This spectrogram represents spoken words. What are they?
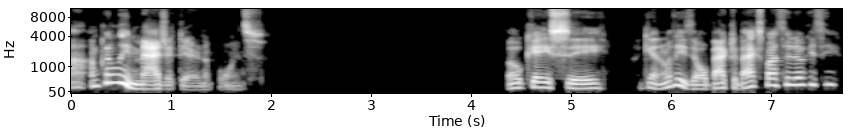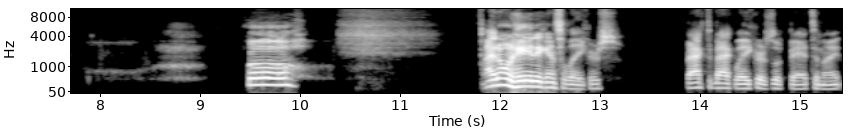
I'm to leave Magic there in the points. OKC. Again, what are these all back to back spots at OKC? Oh, I don't hate against the Lakers. Back to back Lakers look bad tonight.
